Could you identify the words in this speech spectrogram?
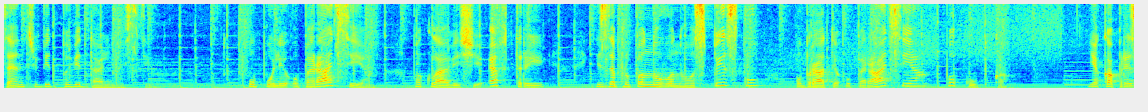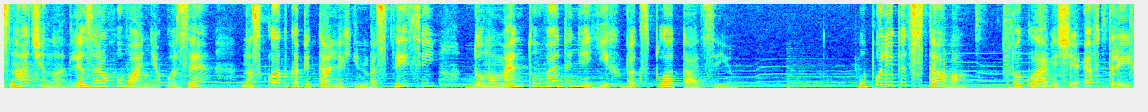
центрів відповідальності. У полі Операція по клавіші F3 із запропонованого списку обрати Операція Покупка, яка призначена для зарахування ОЗ на склад капітальних інвестицій до моменту введення їх в експлуатацію. У полі Підстава по клавіші F3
